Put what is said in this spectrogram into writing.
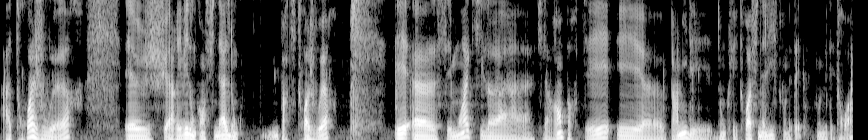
à trois joueurs. Et je suis arrivé donc en finale, donc une partie trois joueurs. Et euh, c'est moi qui l'a remporté. Et euh, parmi les donc les trois finalistes qu'on était, on était trois,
